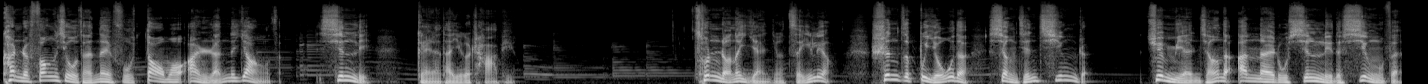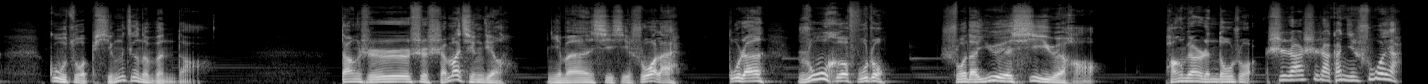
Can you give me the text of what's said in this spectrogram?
看着方秀才那副道貌岸然的样子，心里给了他一个差评。村长的眼睛贼亮，身子不由得向前倾着，却勉强的按耐住心里的兴奋，故作平静的问道：“当时是什么情景？你们细细说来，不然如何服众？说的越细越好。”旁边人都说：“是啊，是啊，赶紧说呀，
